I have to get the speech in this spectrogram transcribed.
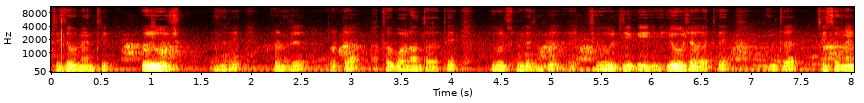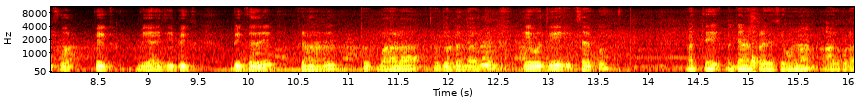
three seven nine three huge ಅಂದರೆ ಕನ್ನಡದಲ್ಲಿ ದೊಡ್ಡ ಅಥವಾ ಬಹಳ ಅಂತಾಗುತ್ತೆ. ಯೂಸ್ ಸ್ಪೆಲ್ಲಿಂಗ್ ನೋಡಿ. H U G E huge ಆಗುತ್ತೆ. ನಂತರ three seven nine four big B I G big big ಕಣದಲ್ಲಿ ಬಹಳ ದೊಡ್ಡದಾಗುತ್ತೆ. ಈ ಹೊತ್ತಿಗೆ ಸಾಕು. ಮತ್ತು ಮಧ್ಯಾಹ್ನ ಕಳೆದ ಸಿಗೋಣ ಆಗ ಕೂಡ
